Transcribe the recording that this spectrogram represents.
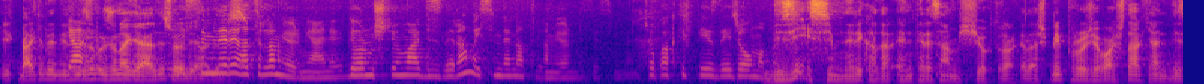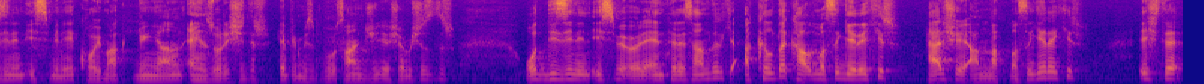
İlk- Belki de dilinizin Ya, ucuna geldi söyleyemediniz. İsimleri hatırlamıyorum yani. Görmüşlüğüm var dizileri ama isimlerini hatırlamıyorum. Çok aktif bir izleyici olmadım. Dizi isimleri kadar enteresan bir şey yoktur arkadaş. Bir proje başlarken dizinin ismini koymak dünyanın en zor işidir. Hepimiz bu sancıyı yaşamışızdır. O dizinin ismi öyle enteresandır ki akılda kalması gerekir. Her şeyi anlatması gerekir. İşte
